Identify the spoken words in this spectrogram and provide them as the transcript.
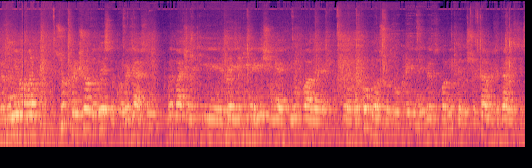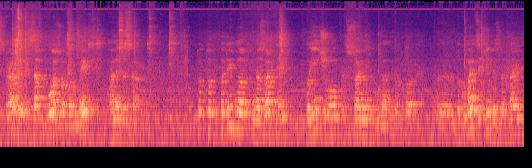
Зрозуміло вам? Суд прийшов до висновку, роз'яснення. Ви бачили і деякі рішення і ухвали е, Верховного суду України, і ви помітили, що там розглядалися ці справи за позовами, а не за скаргами. Тобто потрібно назвати по-іншому процесуальний документ, тобто е, документ, з яким ви звертаєтесь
